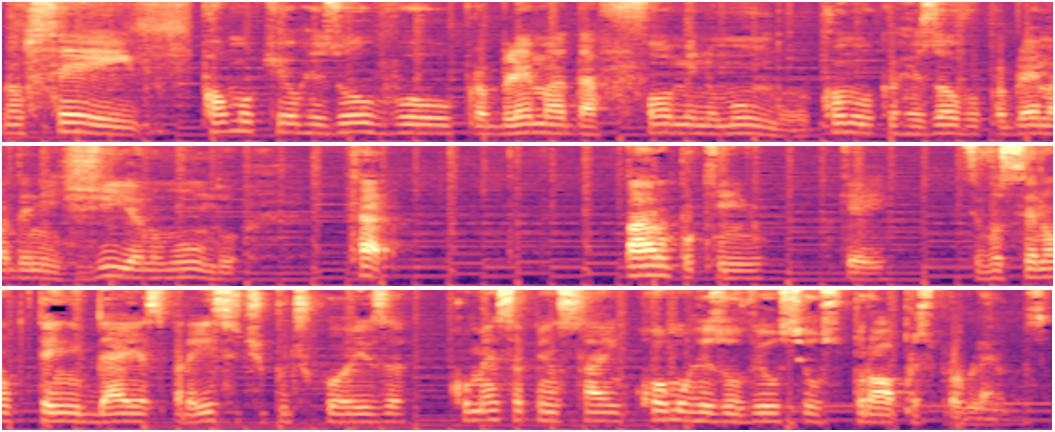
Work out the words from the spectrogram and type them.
não sei, como que eu resolvo o problema da fome no mundo, como que eu resolvo o problema da energia no mundo, cara, para um pouquinho, ok? Se você não tem ideias para esse tipo de coisa, comece a pensar em como resolver os seus próprios problemas.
